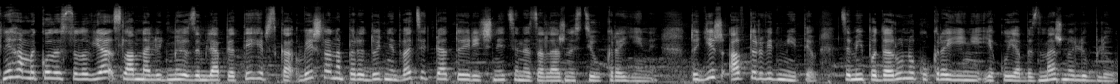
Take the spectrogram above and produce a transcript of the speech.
Книга Миколи Солов'я Славна людьми земля П'ятигірська вийшла напередодні 25-ї річниці незалежності України. Тоді ж автор відмітив: це мій подарунок Україні, яку я безмежно люблю.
